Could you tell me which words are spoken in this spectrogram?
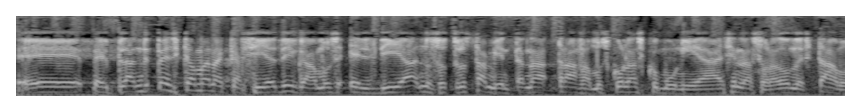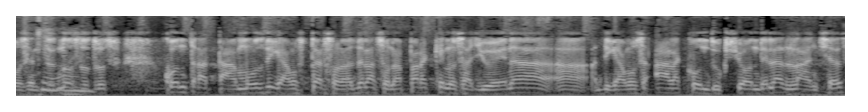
Eh, el plan de pesca Manacasillas, digamos, el día, nosotros también trabajamos con las comunidades en la zona donde estamos, entonces nosotros contratamos, digamos, personas de la zona para que nos ayuden a, digamos, a la conducción de las lanchas,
